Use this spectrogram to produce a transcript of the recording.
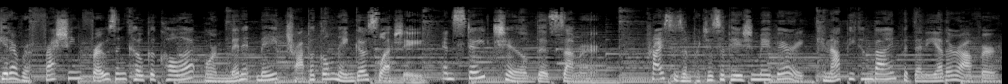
Get a refreshing frozen Coca Cola or Minute Maid Tropical Mango Slushy and stay chilled this summer. Prices and participation may vary, cannot be combined with any other offer.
